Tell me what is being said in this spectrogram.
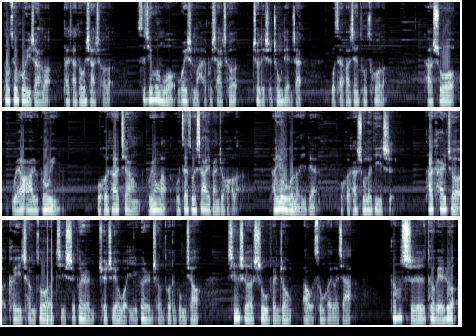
到最后一站了，大家都下车了。司机问我为什么还不下车，这里是终点站。我才发现坐错了。他说：“Where are you going？” 我和他讲：“不用了，我再坐下一班就好了。”他又问了一遍。我和他说了地址。他开着可以乘坐几十个人，却只有我一个人乘坐的公交，行驶了十五分钟，把我送回了家。当时特别热。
